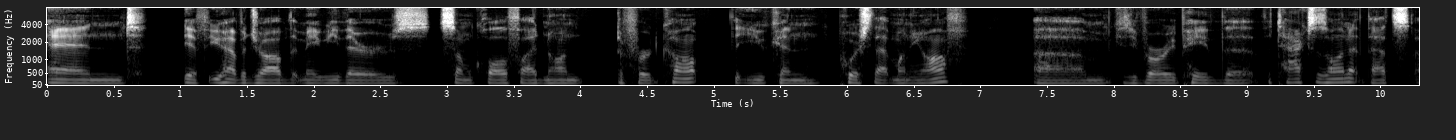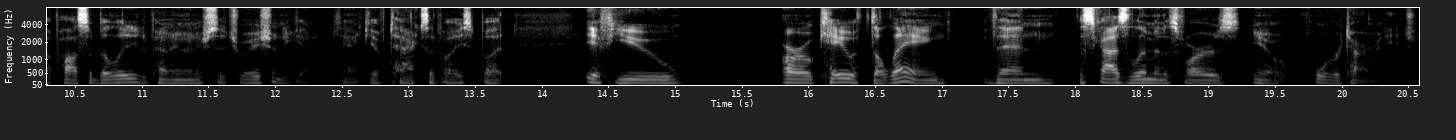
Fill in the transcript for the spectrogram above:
and if you have a job that maybe there's some qualified non deferred comp that you can push that money off because um, you've already paid the, the taxes on it, that's a possibility depending on your situation. Again, I can't give tax advice, but if you are okay with delaying, then the sky's the limit as far as, you know, for retirement age.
